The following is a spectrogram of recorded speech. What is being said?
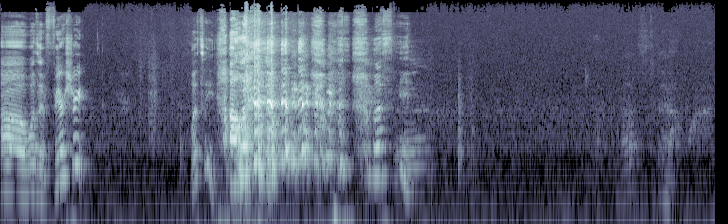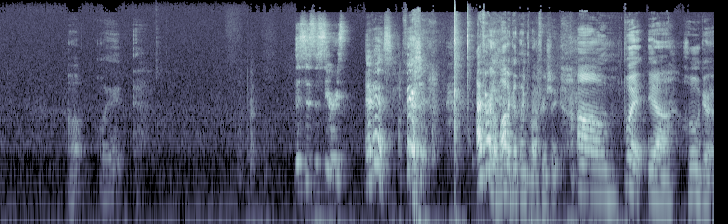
uh, was it Fear Street? Let's see. Oh, let's see. Oh, wait. This is the series. It is. Fear Street. I've heard a lot of good things about Fear Street. Um, but yeah, Hula Girl.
